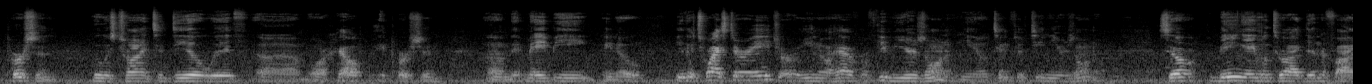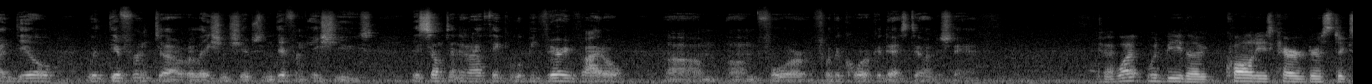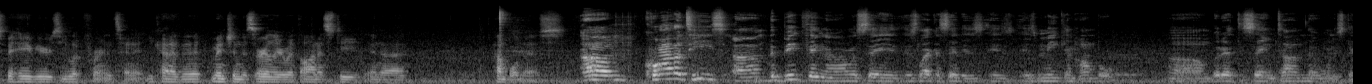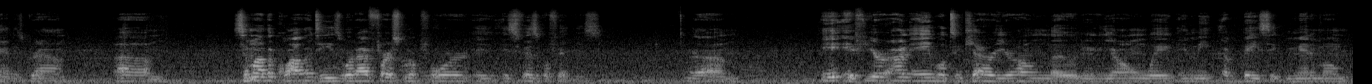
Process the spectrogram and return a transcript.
person who is trying to deal with um, or help a person um, that may be, you know, either twice their age or, you know, have a few years on them, you know, 10, 15 years on them. So being able to identify and deal with different uh, relationships and different issues is something that I think would be very vital um, um, for for the Corps cadets to understand. Okay. What would be the qualities, characteristics, behaviors you look for in a lieutenant? You kind of mentioned this earlier with honesty and uh, humbleness. Um, qualities. Um, the big thing I would say is, like I said, is is, is meek and humble, um, but at the same time, they want to stand his ground. Um, some other qualities. What I first look for is, is physical fitness. Um, if you're unable to carry your own load and your own weight and meet a basic minimum,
